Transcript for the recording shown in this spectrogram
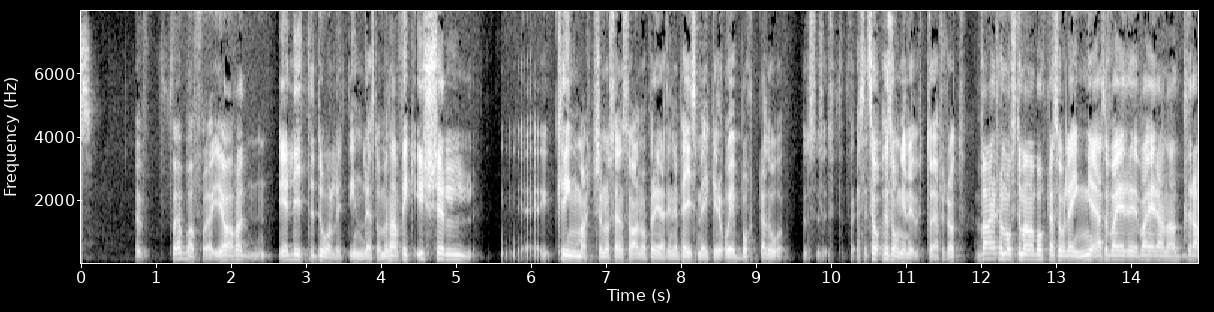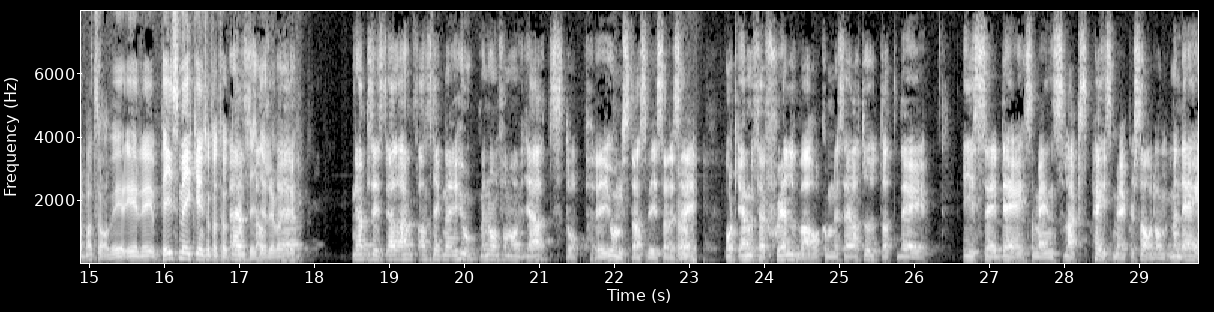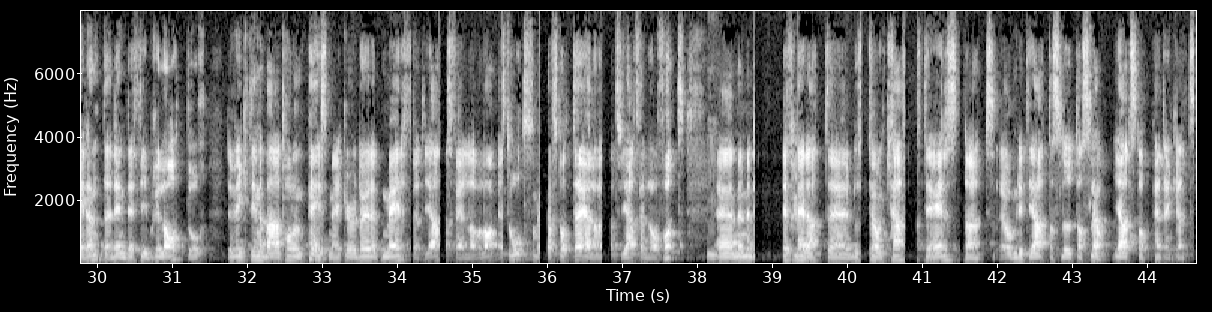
Får jag bara fråga. jag är lite dåligt inläst då, men han fick yrsel kring matchen och sen så har han opererat in en pacemaker och är borta då säsongen ut har jag förstått. Varför måste man vara borta så länge? Alltså vad är det, vad är det han har drabbats av? Är, är det pacemakern som tar tupp Eh, på tid eller vad är det? Eh, Ja precis, Ja, han, han segnade ihop med någon form av hjärtstopp i onsdags visade det sig. Och MFF själva har kommunicerat ut att det är ICD som är en slags pacemaker sa de, men det är det inte. Det är en defibrillator. Det vilket innebär att har du en pacemaker då är det ett medfött hjärtfel överlag. Stort som vi har förstått det, eller ett hjärtfel du har fått. Eh, Men med är det att eh, du får en kraftig elstöt om ditt hjärta slutar slå. Hjärtstopp helt enkelt.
